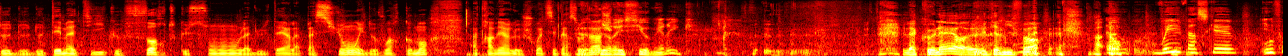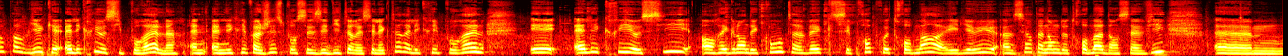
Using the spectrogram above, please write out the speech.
de, de, de thématiques fortes que sont l'adultère, la passion, et de voir comment, à travers le choix de ces personnages, le, le récit homérique. Euh, la colère, euh, Camille Fort euh, Oui, parce que il ne faut pas oublier qu'elle écrit aussi pour elle. Elle, elle n'écrit pas juste pour ses éditeurs et ses lecteurs, elle écrit pour elle. Et elle écrit aussi en réglant des comptes avec ses propres traumas. Et il y a eu un certain nombre de traumas dans sa vie euh,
